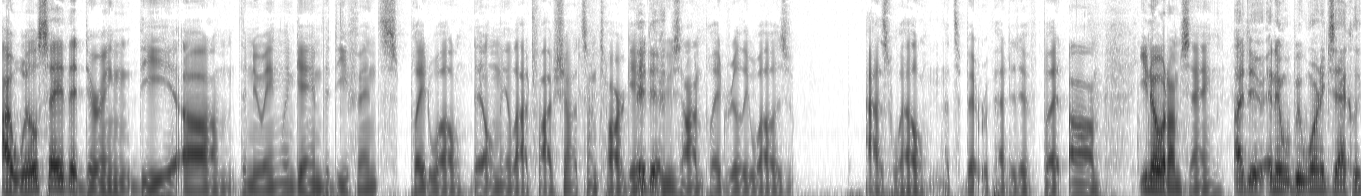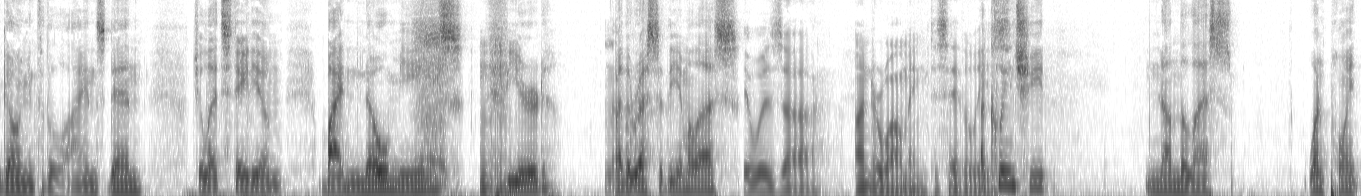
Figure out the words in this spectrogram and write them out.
I will say that during the um, the New England game, the defense played well. They only allowed five shots on target. They did. Guzan played really well as as well. That's a bit repetitive, but um, you know what I'm saying. I do, and it, we weren't exactly going into the Lions' den. Gillette Stadium, by no means feared by the rest of the MLS. It was uh, underwhelming to say the least. A clean sheet, nonetheless. One point,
